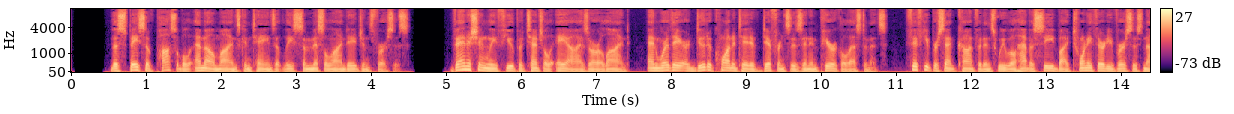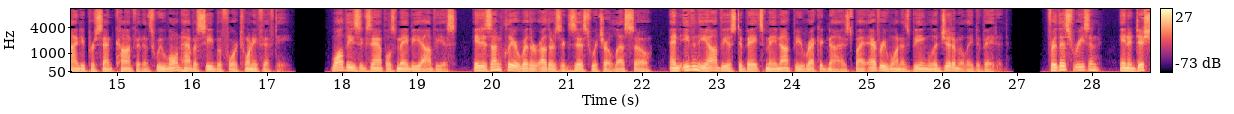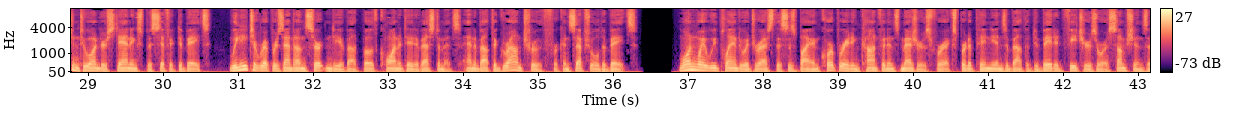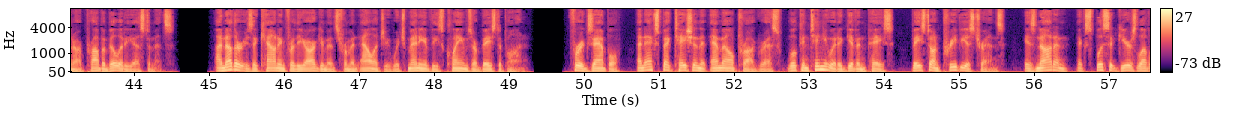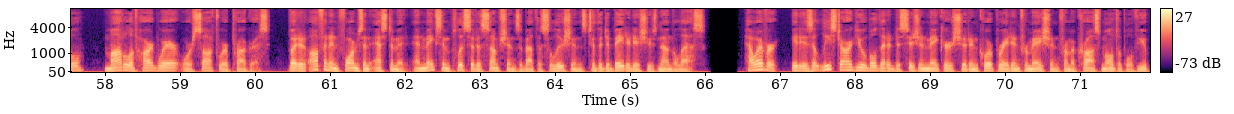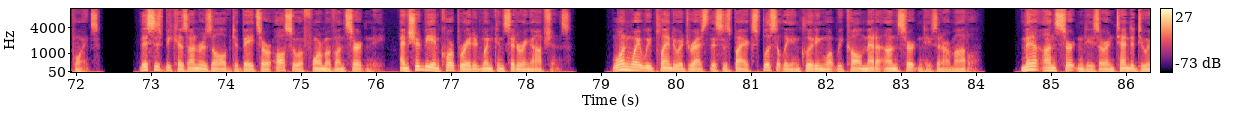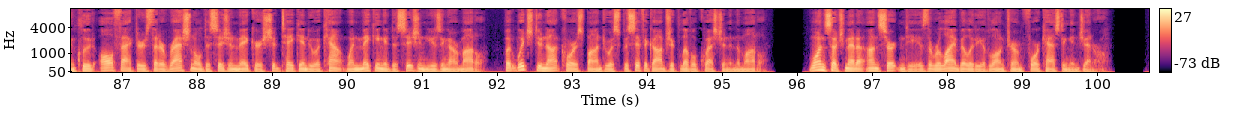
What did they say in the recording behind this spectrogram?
The space of possible ML minds contains at least some misaligned agents versus. Vanishingly few potential AIs are aligned, and where they are due to quantitative differences in empirical estimates, 50% confidence we will have a C by 2030 versus 90% confidence we won't have a C before 2050. While these examples may be obvious, it is unclear whether others exist which are less so, and even the obvious debates may not be recognized by everyone as being legitimately debated. For this reason, in addition to understanding specific debates, we need to represent uncertainty about both quantitative estimates and about the ground truth for conceptual debates. One way we plan to address this is by incorporating confidence measures for expert opinions about the debated features or assumptions in our probability estimates. Another is accounting for the arguments from analogy which many of these claims are based upon. For example, an expectation that ML progress will continue at a given pace, based on previous trends, is not an explicit gears level model of hardware or software progress, but it often informs an estimate and makes implicit assumptions about the solutions to the debated issues nonetheless. However, it is at least arguable that a decision maker should incorporate information from across multiple viewpoints. This is because unresolved debates are also a form of uncertainty, and should be incorporated when considering options. One way we plan to address this is by explicitly including what we call meta uncertainties in our model. Meta uncertainties are intended to include all factors that a rational decision maker should take into account when making a decision using our model, but which do not correspond to a specific object level question in the model. One such meta uncertainty is the reliability of long term forecasting in general.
